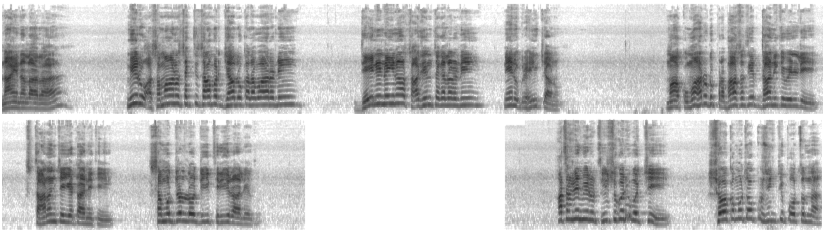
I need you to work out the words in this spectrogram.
నాయనలారా మీరు అసమాన శక్తి సామర్థ్యాలు కలవారని దేనినైనా సాధించగలరని నేను గ్రహించాను. మా కుమారుడు ప్రభాస తీర్థానికి వెళ్ళి స్నానం చేయటానికి సముద్రంలో దిగి తిరిగి రాలేదు. అతన్ని మీరు తీసుకొని వచ్చి శోకముతో కృషించిపోతున్న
